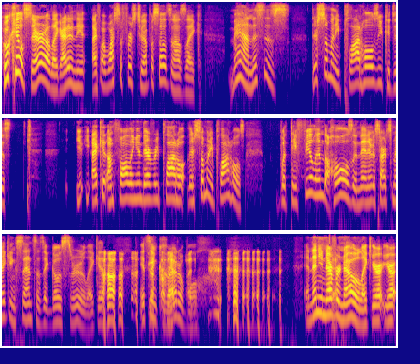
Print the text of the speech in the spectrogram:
Who killed Sarah? Like I didn't. I, I watched the first two episodes and I was like, man, this is. There's so many plot holes you could just. You, I could. I'm falling into every plot hole. There's so many plot holes, but they fill in the holes and then it starts making sense as it goes through. Like it, it's Oh, incredible. And then you never know. Like you're you're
